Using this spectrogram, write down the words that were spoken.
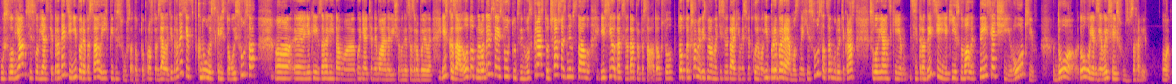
у слов'ян, всі слов'янські традиції, і переписали їх під Ісуса. Тобто просто взяли ті традиції, вткнули скрізь того Ісуса, е, е, який взагалі там поняття немає, навіщо вони це зробили, і сказали: о, тут народився Ісус, тут він воскрес, тут ще щось з ним стало, і всі отак свята приписали. Тобто, тобто, якщо ми візьмемо ті свята, які ми святкуємо, і приберемо з них Ісуса, це будуть якраз слов'янські ці традиції, які існували тисячі років до того, як з'явився Ісус взагалі. От.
